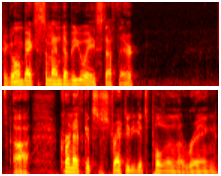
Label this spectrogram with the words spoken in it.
They're going back to some NWA stuff there. Uh, Cornette gets distracted. He gets pulled in the ring,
